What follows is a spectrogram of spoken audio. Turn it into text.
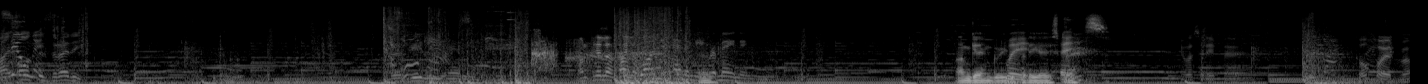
My ult is ready. Revealing area. One pillar, pillar. One enemy remaining. I'm getting greedy for the ace, bro. ace? He was A player. Go for it, bro.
